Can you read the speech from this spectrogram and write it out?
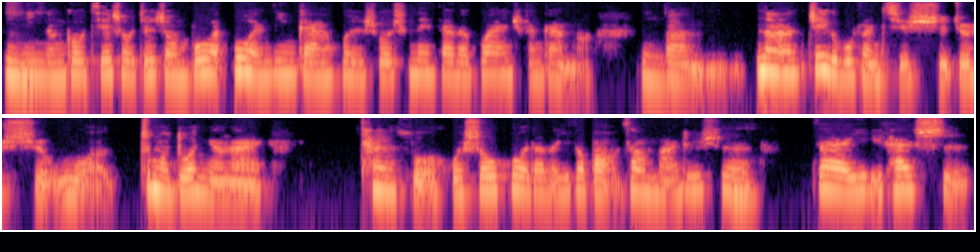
你能够接受这种不稳不稳定感，或者说是内在的不安全感吗？嗯，那这个部分其实就是我这么多年来探索或收获到的一个宝藏吧。就是在一开始，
